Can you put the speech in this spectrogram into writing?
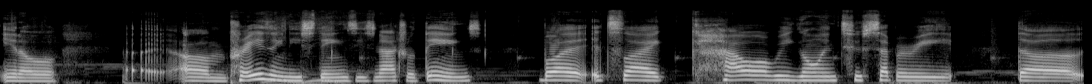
you know, uh, um, praising these things, these natural things, but it's like, how are we going to separate the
